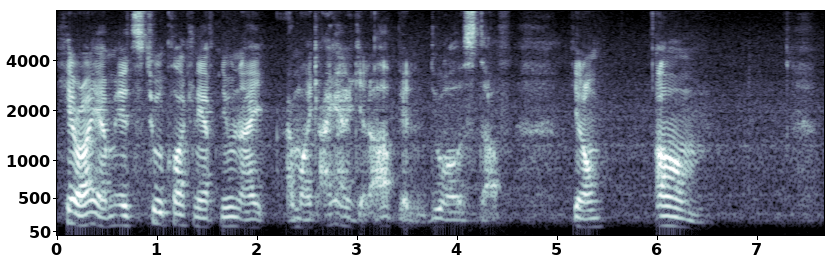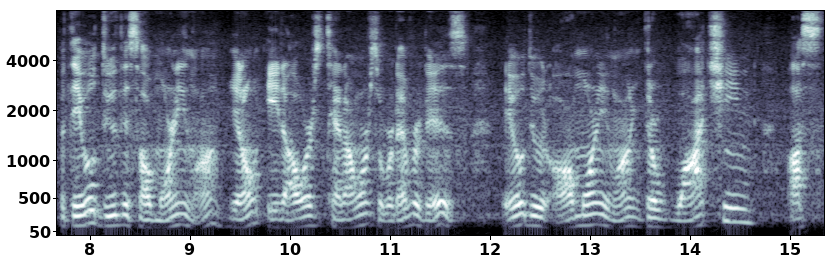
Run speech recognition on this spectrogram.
here I am. It's two o'clock in the afternoon. I I'm like I gotta get up and do all this stuff, you know. Um. But they will do this all morning long, you know, eight hours, ten hours, or whatever it is. They will do it all morning long. They're watching us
